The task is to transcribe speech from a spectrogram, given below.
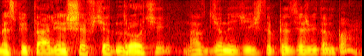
Me spitalin Shefqet Ndroqi, në atë gjendje që ishte pesë, gjashtë vite më parë.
